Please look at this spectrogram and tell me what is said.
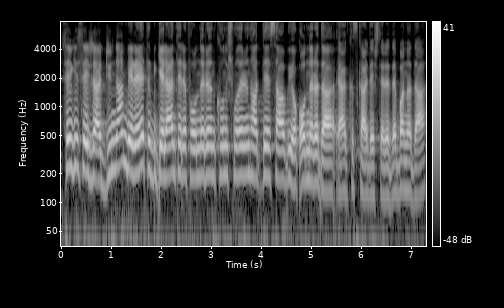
sevgili seyirciler dünden beri tabii gelen telefonların, konuşmaların haddi hesabı yok. Onlara da yani kız kardeşlere de bana da.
